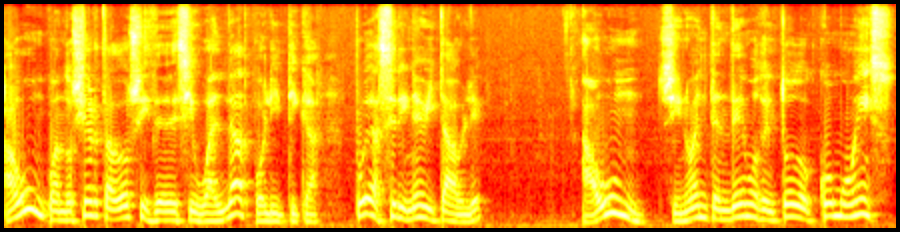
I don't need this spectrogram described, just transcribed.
Aun cuando cierta dosis de desigualdad política pueda ser inevitable, aun si no entendemos del todo cómo es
